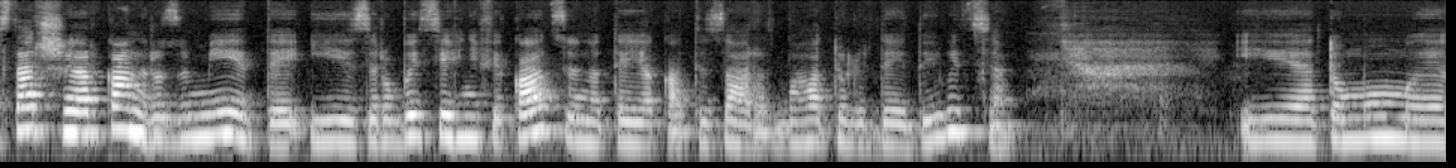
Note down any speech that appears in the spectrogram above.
старший аркан, розумієте, і зробити сигніфікацію на те, яка ти зараз. Багато людей дивиться. І тому ми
